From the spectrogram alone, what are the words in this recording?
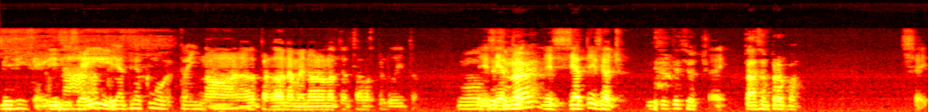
16. No, 16. que ya tenías como 30. No, no, perdóname, no, no, no, te estás más peludito. No, 17, 19, 17, 18. 17, 18. Sí. Estabas en prepa. Sí.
